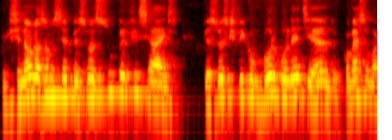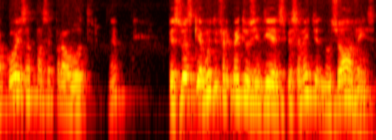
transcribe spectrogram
Porque senão nós vamos ser pessoas superficiais, pessoas que ficam borboleteando, começa uma coisa, passa para outra, né? Pessoas que é muito frequente hoje em dia, especialmente nos jovens,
